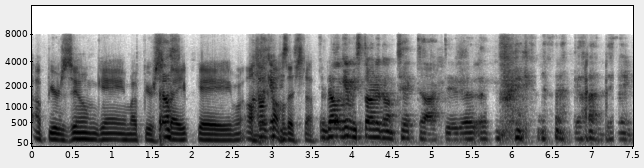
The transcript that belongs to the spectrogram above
up your Zoom game, up your Skype game, all, all me, this stuff. Don't get me started on TikTok, dude. Uh, uh, God dang,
